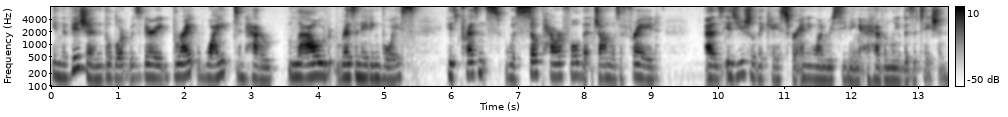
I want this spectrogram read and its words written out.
In the vision, the Lord was very bright white and had a loud, resonating voice. His presence was so powerful that John was afraid, as is usually the case for anyone receiving a heavenly visitation.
